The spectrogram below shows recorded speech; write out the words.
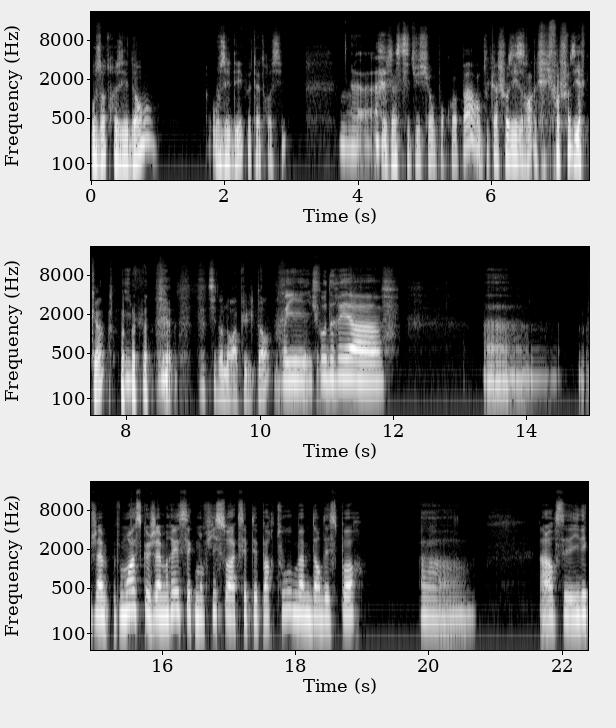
aux autres aidants, aux aidés peut-être aussi, Euh, aux institutions pourquoi pas? En tout cas, choisissant- il faut choisir qu'un, sinon on n'aura plus le temps. Oui, il faudrait. euh, moi, ce que j'aimerais, c'est que mon fils soit accepté partout, même dans des sports. Alors, c'est il est,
